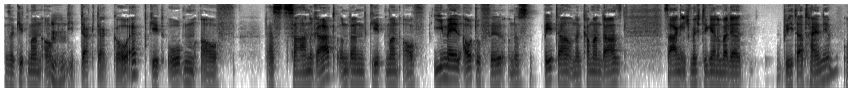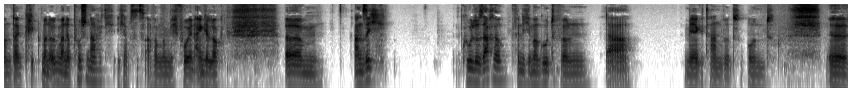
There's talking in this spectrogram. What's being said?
Also geht man auch Mhm. in die DuckDuckGo-App, geht oben auf das Zahnrad und dann geht man auf E-Mail Autofill und das Beta und dann kann man da sagen, ich möchte gerne bei der Beta teilnehmen und dann kriegt man irgendwann eine Push-Nachricht. Ich habe es jetzt einfach mal mich vorhin eingeloggt. Ähm, an sich coole Sache, finde ich immer gut, wenn da mehr getan wird und äh,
